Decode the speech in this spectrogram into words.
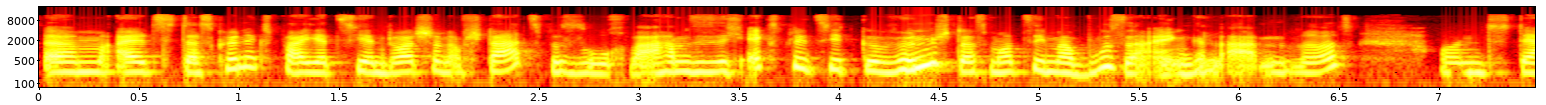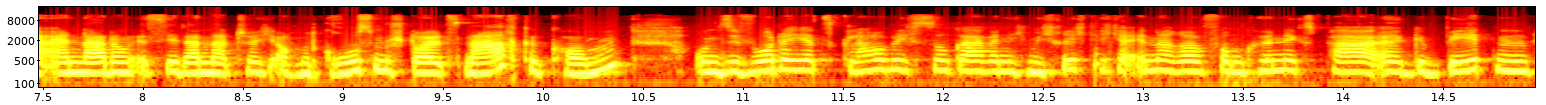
ähm, als das Königspaar jetzt hier in Deutschland auf Staatsbesuch war, haben sie sich explizit gewünscht, dass Mozi Mabuse eingeladen wird. Und der Einladung ist sie dann natürlich auch mit großem Stolz nachgekommen. Und sie wurde jetzt, glaube ich, sogar, wenn ich mich richtig erinnere, vom Königspaar äh, gebeten,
